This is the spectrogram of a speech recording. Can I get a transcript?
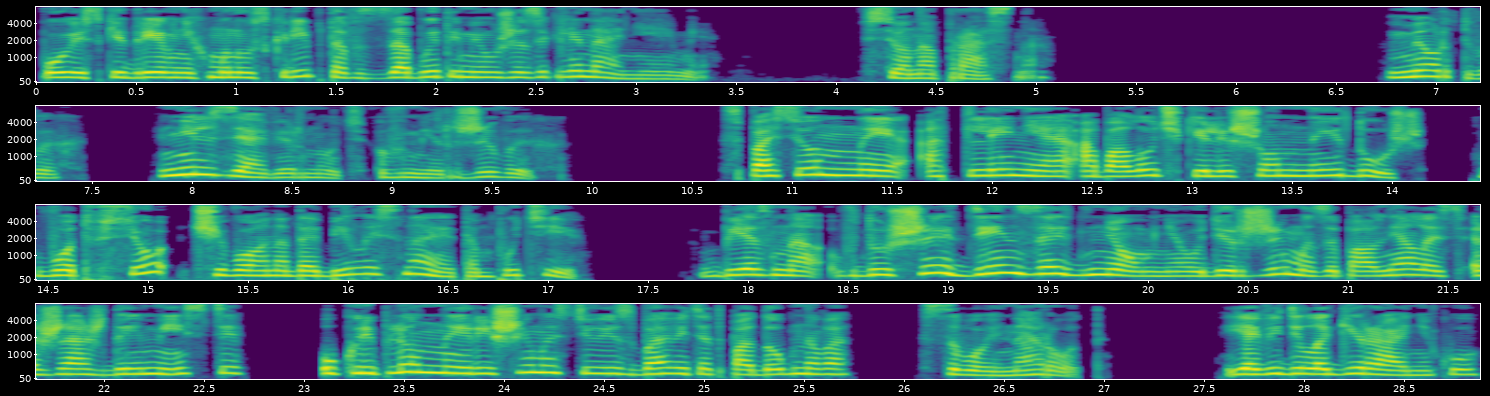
поиски древних манускриптов с забытыми уже заклинаниями. Все напрасно. Мертвых нельзя вернуть в мир живых. Спасенные от тления оболочки, лишенные душ — вот все, чего она добилась на этом пути. Бездна в душе день за днем неудержимо заполнялась жаждой мести, укрепленной решимостью избавить от подобного свой народ. Я видела Геранику,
